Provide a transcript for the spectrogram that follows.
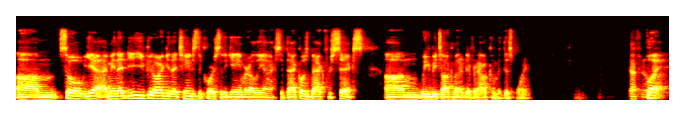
Um, so yeah, I mean, that, you could argue that changed the course of the game early on. So if that goes back for six, um, we could be talking about a different outcome at this point. Definitely. But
